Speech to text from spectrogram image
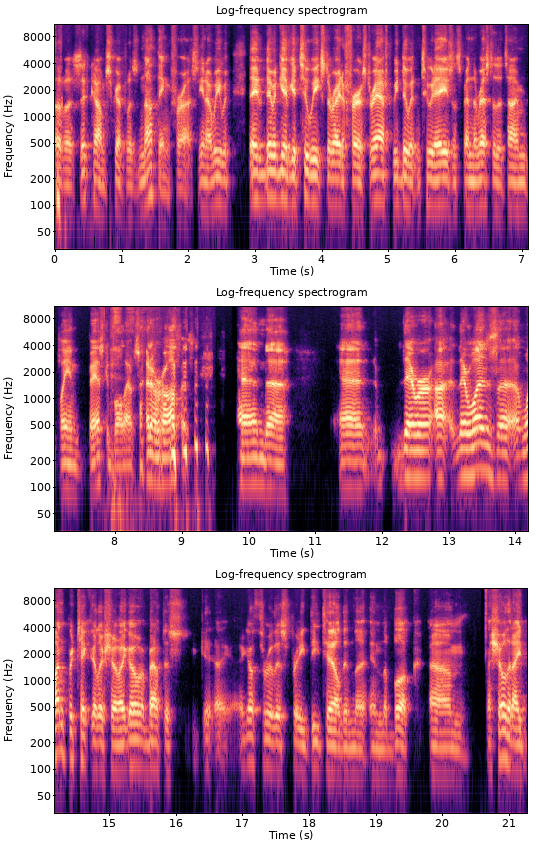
of a sitcom script was nothing for us. You know, we would they they would give you two weeks to write a first draft. We'd do it in two days and spend the rest of the time playing basketball outside our office. And uh and there were uh, there was uh, one particular show I go about this I, go through this pretty detailed in the in the book. Um, a show that I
